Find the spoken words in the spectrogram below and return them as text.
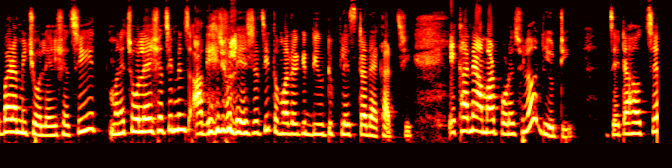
এবার আমি চলে এসেছি। মানে চলে এসেছি মিন্স আগেই চলে এসেছি, তোমাদেরকে ডিউটি প্লেসটা দেখাচ্ছি। এখানে আমার পড়েছিল ডিউটি যেটা হচ্ছে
